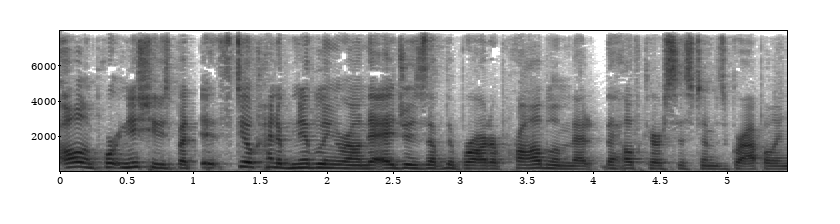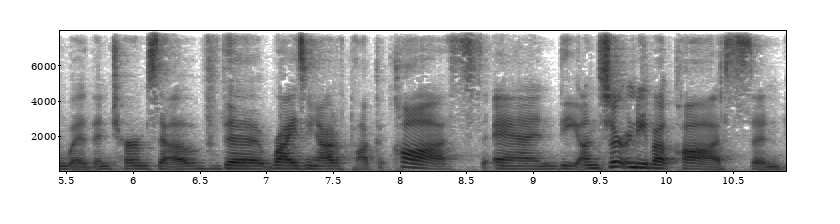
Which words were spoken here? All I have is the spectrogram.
all important issues, but it's still kind of nibbling around the edges of the broader problem that the healthcare system is grappling with in terms of the rising out of pocket costs and the uncertainty about costs and,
